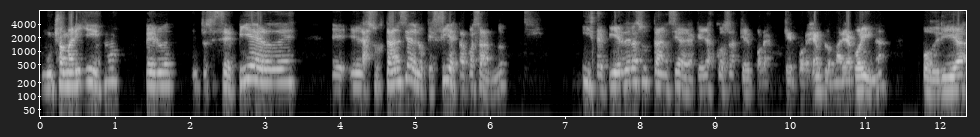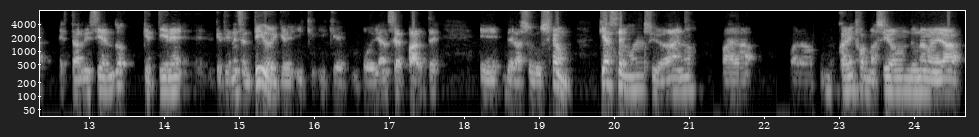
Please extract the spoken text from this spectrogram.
mucho amarillismo, pero entonces se pierde eh, la sustancia de lo que sí está pasando y se pierde la sustancia de aquellas cosas que, por, que, por ejemplo, María Corina podría estar diciendo que tiene, que tiene sentido y que, y que, podrían ser parte eh, de la solución. ¿Qué hacemos los ciudadanos para, para buscar información de una manera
